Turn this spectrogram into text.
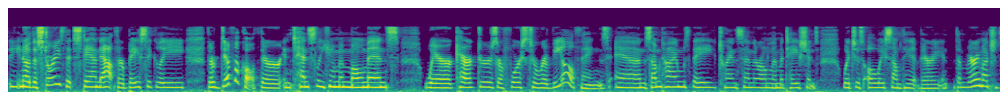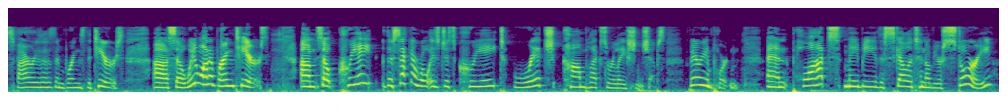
you know the stories that stand out they're basically they're difficult. They're intensely human moments where characters are forced to reveal things and sometimes they transcend their own limitations which is always something that very that very much inspires us and brings the tears. Uh, so we want to bring tears. Um, so create the second rule is just create rich complex relationships. Very important. And plots may be the skeleton of your story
